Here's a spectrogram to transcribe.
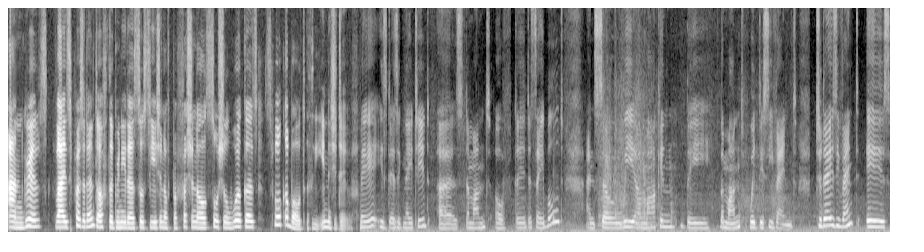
Anne Graves, Vice President of the Grenada Association of Professional Social Workers, spoke about the initiative. May is designated as the month of the disabled, and so we are marking the, the month with this event. Today's event is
